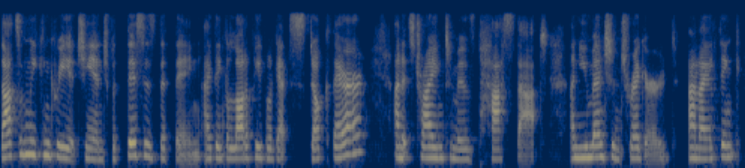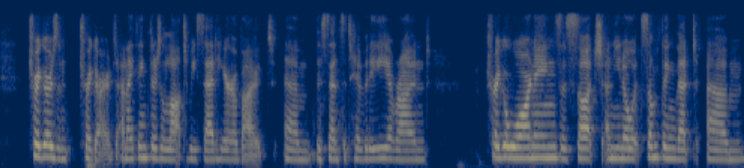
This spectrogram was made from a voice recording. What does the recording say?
that's when we can create change. But this is the thing. I think a lot of people get stuck there and it's trying to move past that. And you mentioned triggered. And i think triggers and triggered. And i think there's a lot to be said here about um, the sensitivity around trigger warnings as such. And you know it's something that um,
